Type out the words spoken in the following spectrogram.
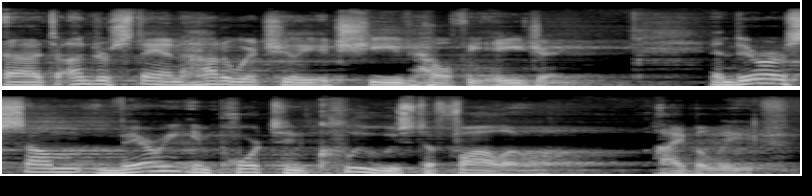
uh, to understand how to actually achieve healthy aging. And there are some very important clues to follow, I believe.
